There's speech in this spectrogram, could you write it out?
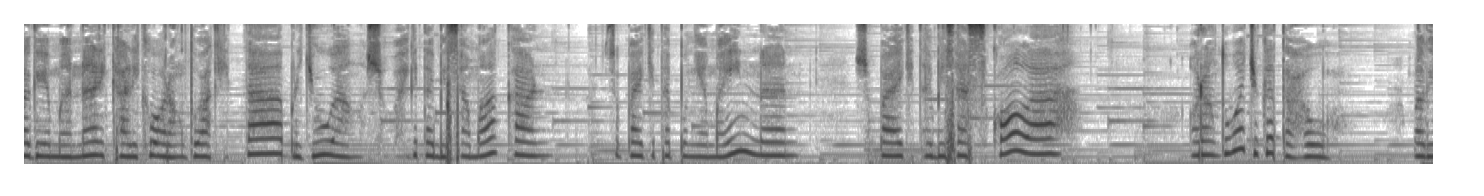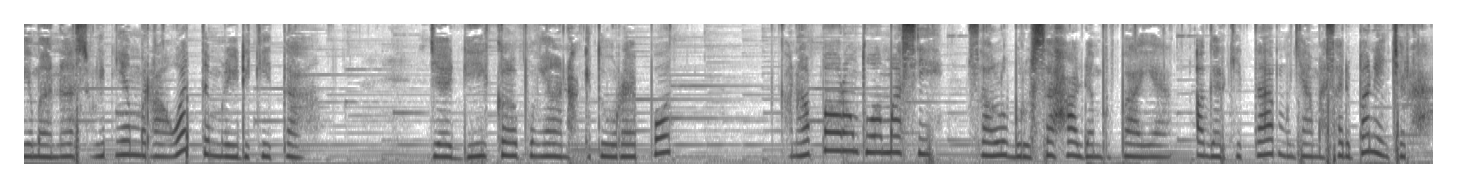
bagaimana dikaliku orang tua kita berjuang supaya kita bisa makan, supaya kita punya mainan, supaya kita bisa sekolah, Orang tua juga tahu bagaimana sulitnya merawat dan mendidik kita. Jadi, kalau punya anak itu repot, kenapa orang tua masih selalu berusaha dan berupaya agar kita punya masa depan yang cerah?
